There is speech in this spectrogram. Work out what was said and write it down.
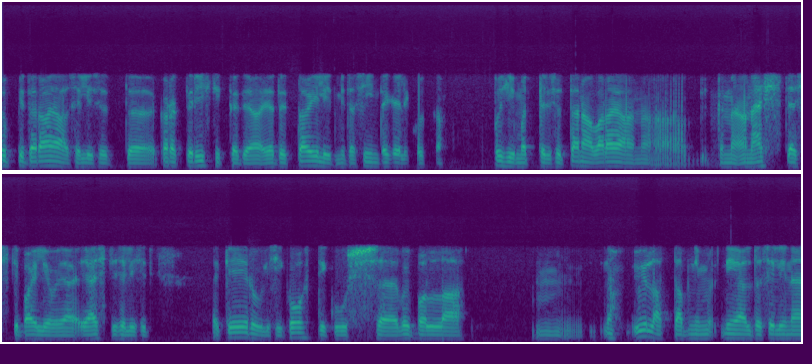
õppida raja sellised karakteristikad ja, ja detailid, mida siin tegelikult noh, põhimõtteliselt tänavarajana ütleme, on hästi-hästi palju ja, ja hästi selliseid keerulisi kohti, kus võib-olla mm, noh, üllatab nii, nii-öelda selline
